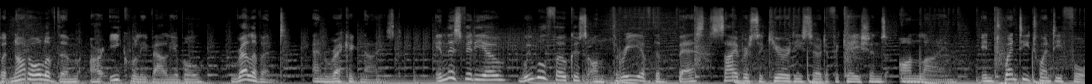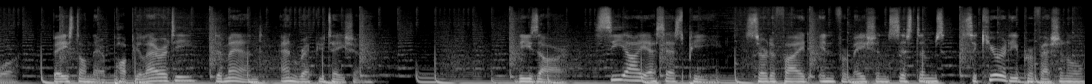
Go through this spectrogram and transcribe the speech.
but not all of them are equally valuable, relevant, and recognized. In this video, we will focus on three of the best cybersecurity certifications online in 2024 based on their popularity, demand, and reputation. These are CISSP, Certified Information Systems Security Professional,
